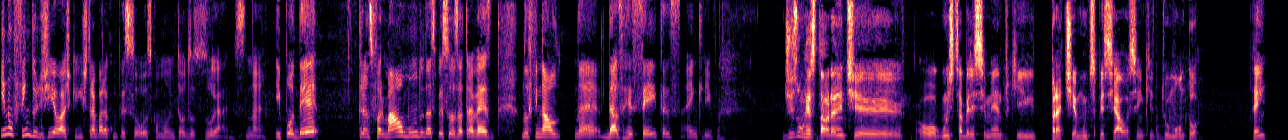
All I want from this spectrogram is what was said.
E no fim do dia, eu acho que a gente trabalha com pessoas, como em todos os lugares, né? E poder transformar o mundo das pessoas através, no final, né, das receitas, é incrível. Diz um restaurante ou algum estabelecimento que para ti é muito especial, assim, que tu montou. Tem?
